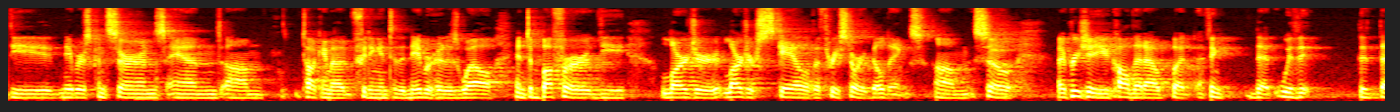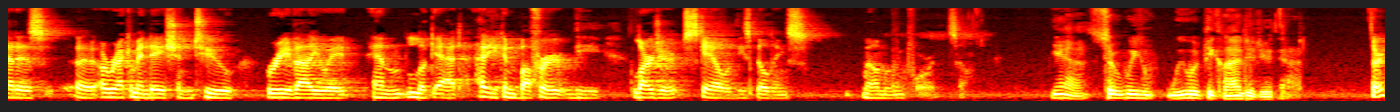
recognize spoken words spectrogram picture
the neighbors' concerns and um, talking about fitting into the neighborhood as well, and to buffer the larger larger scale of the three-story buildings. Um, so I appreciate you called that out, but I think that with it that, that is a, a recommendation to reevaluate and look at how you can buffer the larger scale of these buildings well, moving forward, so. Yeah, so we, we would be glad to do that. Sorry?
